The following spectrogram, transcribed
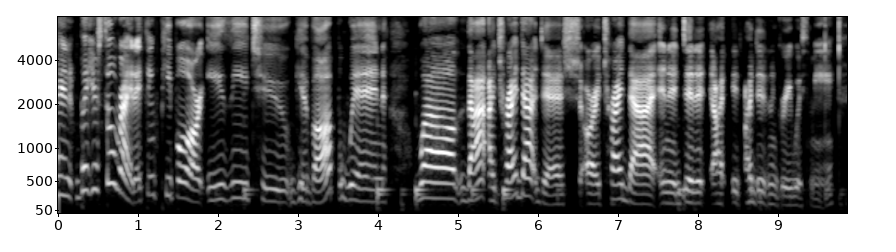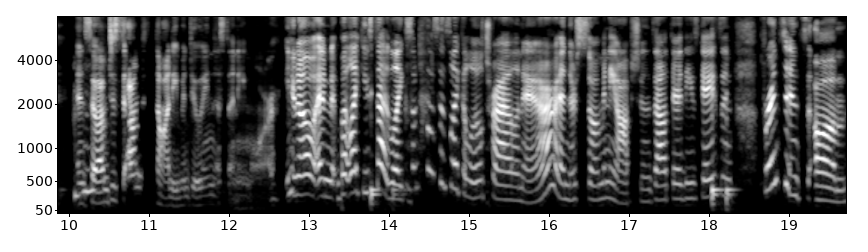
And but you're still right. I think people are easy to give up when well, that I tried that dish or I tried that and it didn't I it, I didn't agree with me. And so mm-hmm. I'm just I'm just not even doing this anymore. You know, and but like you said, like sometimes it's like a little trial and error and there's so many options out there these days. And for instance, um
